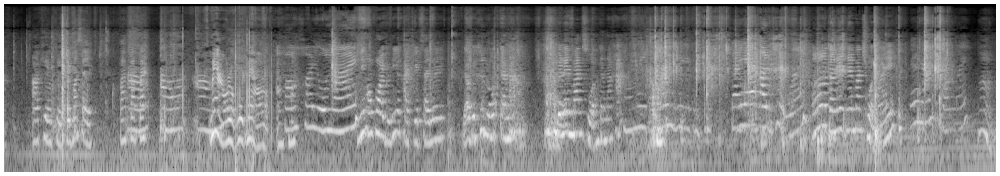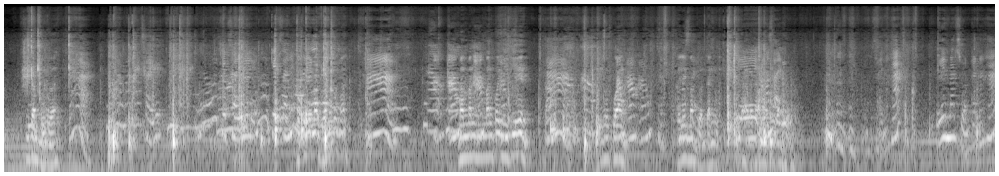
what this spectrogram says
อะโอเคโอเคเก็บมาใส่ไปไปไปไม่เอาหรอกลูกไม่เอาหรอกเอามานี่เขาพลอยอยู่นี่ค่ะเก็บใส่เลย เดี๋ยวเอาไปขึ้นรถกันนะเอาไปเล่นบ้านสวนกันนะคะเออจะเล่นเล่นบ้านสวนไหมอ่ามีตำถุงเหรอ จ้ามามาใส่เลยเออเก็บใส่เลยเออเก็บใส่ให้หมดเล เล่ ย นบ้านสวนนะลูกนะ อ่าเอา มันมันเอามันก็มีที่เล่นจ้ากว้างเอาเอาๆไปเล่นบ้านสวนกันลูกโอเคเอามาใส่ดูอืมอืมอืมใส่นะคะไปเล่นบ้านสวนกันนะคะ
